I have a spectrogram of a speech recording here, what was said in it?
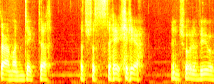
Damn, I dig that. Let's just stay here. Enjoy the view.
